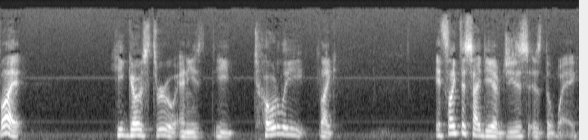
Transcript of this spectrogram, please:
but he goes through and he he totally like it's like this idea of jesus is the way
